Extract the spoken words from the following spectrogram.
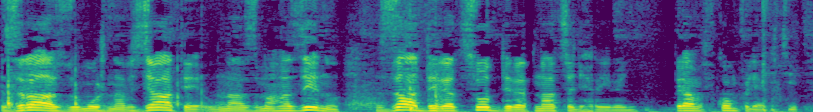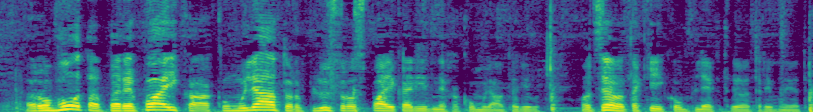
зразу можна взяти у нас з магазину за 919 гривень. Прям в комплекті. Робота, перепайка, акумулятор, плюс розпайка рідних акумуляторів. Оце отакий комплект ви отримуєте.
